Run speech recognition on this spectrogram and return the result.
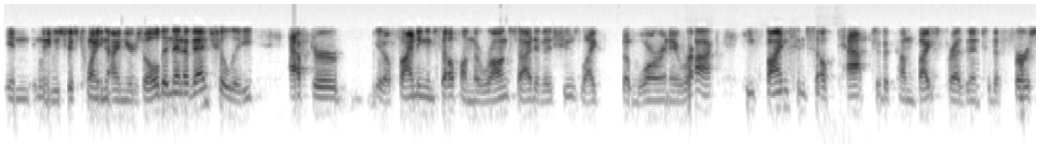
in, when he was just 29 years old. And then eventually, after you know finding himself on the wrong side of issues like the war in Iraq, he finds himself tapped to become vice president to the first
